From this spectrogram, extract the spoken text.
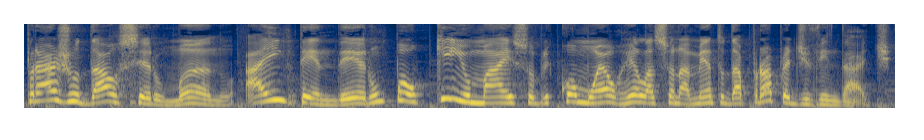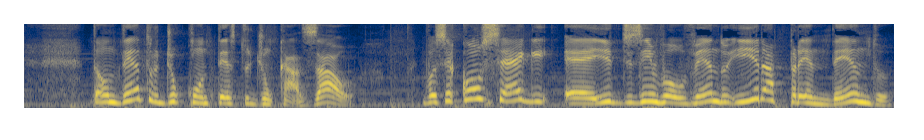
para ajudar o ser humano a entender um pouquinho mais sobre como é o relacionamento da própria divindade. Então, dentro de um contexto de um casal, você consegue é, ir desenvolvendo e ir aprendendo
